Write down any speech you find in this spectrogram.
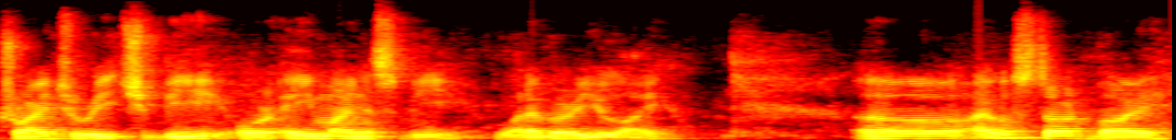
try to reach B or A minus B, whatever you like. Uh, I will start by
